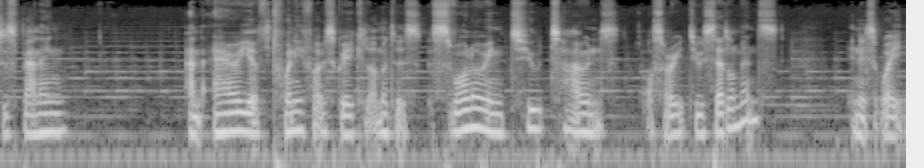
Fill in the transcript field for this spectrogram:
to spanning an area of 25 square kilometers, swallowing two towns, or sorry, two settlements in its way.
